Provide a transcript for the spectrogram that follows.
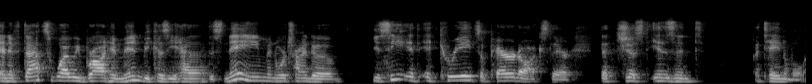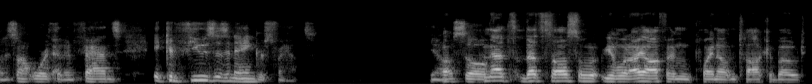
and if that's why we brought him in because he had this name and we're trying to you see it, it creates a paradox there that just isn't attainable and it's not worth yeah. it and fans it confuses and angers fans You know, so and that's that's also you know what I often point out and talk about,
